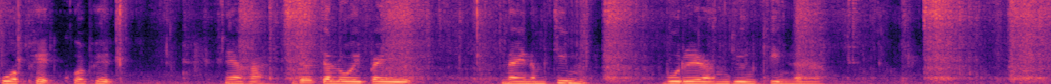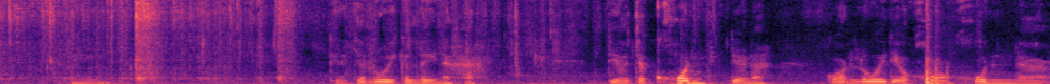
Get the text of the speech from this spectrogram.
กลัวเผ็ดกลัวเผ็ด เนี่ยค่ะ เดี๋ยวจะโรยไปในน้ำจิ้มบุรีรัมยืนกินนะคะนี่เดี๋ยวจะโรยกันเลยนะคะ เดี๋ยวจะคนเดี๋ยวนะ ก่อนโรยเดี๋ยวขอคนอ่า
